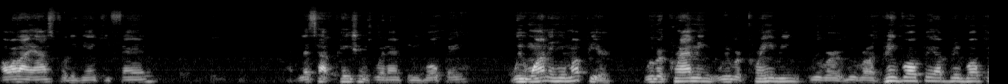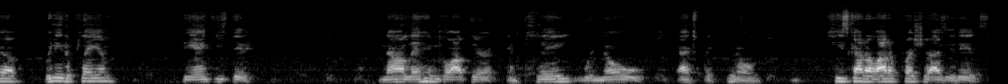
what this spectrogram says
all I ask for the Yankee fan, let's have patience with Anthony Volpe. We wanted him up here. We were cramming, we were craving, we were we were like, bring Volpe up, bring Volpe up. We need to play him. The Yankees did it. Now let him go out there and play with no expect. You know, he's got a lot of pressure as it is.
